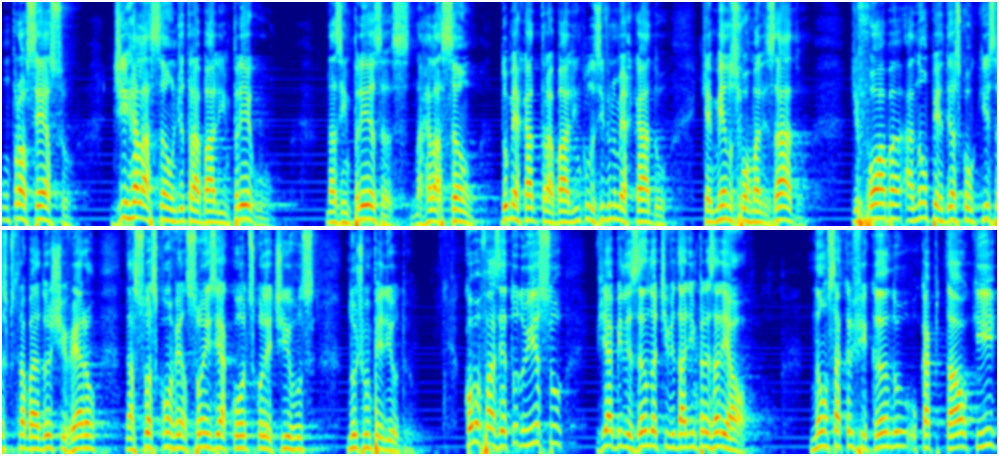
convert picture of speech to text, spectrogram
um processo de relação de trabalho e emprego nas empresas, na relação do mercado de trabalho, inclusive no mercado que é menos formalizado, de forma a não perder as conquistas que os trabalhadores tiveram nas suas convenções e acordos coletivos no último período. Como fazer tudo isso viabilizando a atividade empresarial, não sacrificando o capital que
